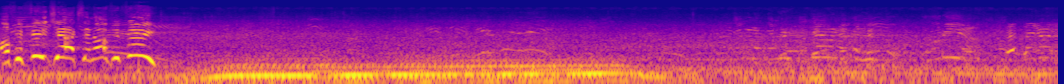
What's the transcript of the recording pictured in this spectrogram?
Off your feet, Jackson. Off your feet. Get the Junior.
